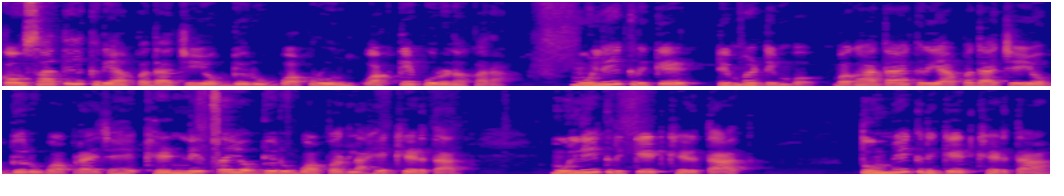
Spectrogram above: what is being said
कंसातील क्रियापदाचे योग्य रूप वापरून वाक्य पूर्ण करा. मुली क्रिकेट टिंबटिंब बघा आता क्रियापदाचे योग्य रूप वापरायचे आहे. खेळणेचं योग्य रूप वापरलं आहे. खेळतात. मुली क्रिकेट खेळतात. तुम्ही क्रिकेट खेळता.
